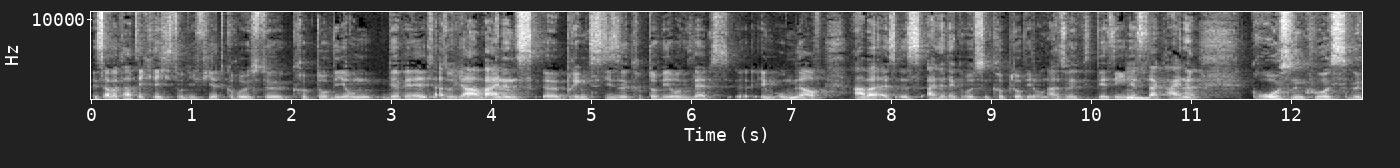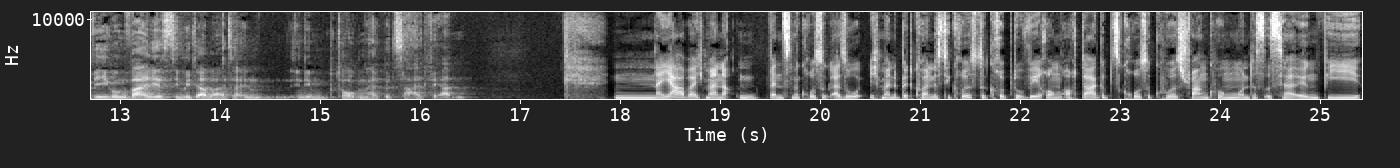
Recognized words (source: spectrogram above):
ist aber tatsächlich so die viertgrößte Kryptowährung der Welt. Also ja, Binance äh, bringt diese Kryptowährung selbst äh, im Umlauf, aber es ist eine der größten Kryptowährungen. Also wir sehen jetzt mhm. da keine großen Kursbewegungen, weil jetzt die Mitarbeiter in, in dem Token halt bezahlt werden. Naja, aber ich meine, wenn es eine große, also ich meine, Bitcoin ist die größte Kryptowährung, auch da gibt es große Kursschwankungen und das ist ja irgendwie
